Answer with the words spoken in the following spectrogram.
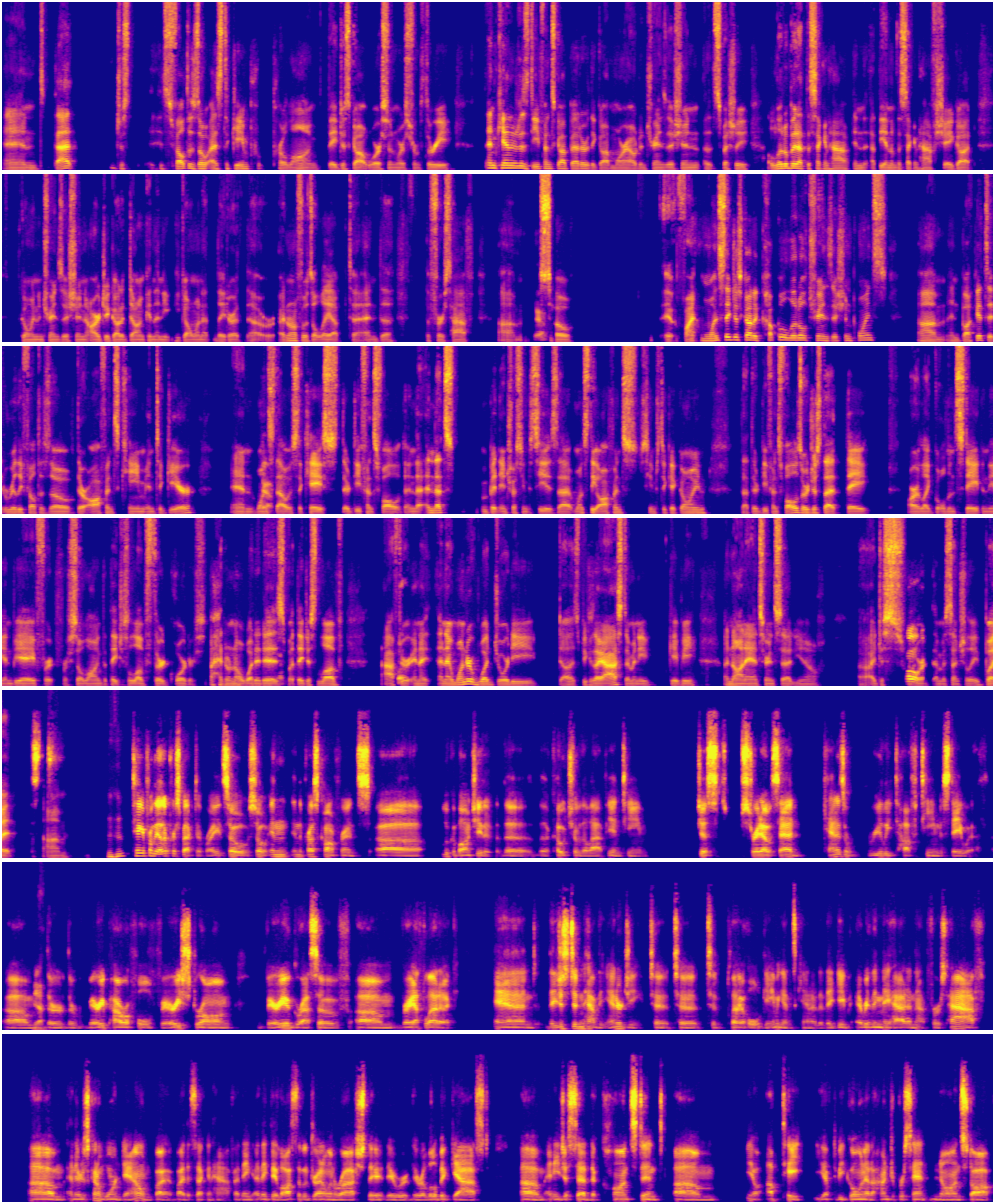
and that just it's felt as though as the game pr- prolonged, they just got worse and worse from three. And Canada's defense got better. They got more out in transition, especially a little bit at the second half. In the, at the end of the second half, Shai got going in transition. RJ got a dunk, and then he, he got one at later at the, or I don't know if it was a layup to end the the first half. Um, yeah. So it, once they just got a couple little transition points, um, and buckets, it really felt as though their offense came into gear. And once yeah. that was the case, their defense followed. And that and that's been interesting to see is that once the offense seems to get going, that their defense follows, or just that they are like Golden State in the NBA for for so long that they just love third quarters. I don't know what it is, yeah. but they just love after. And I and I wonder what Jordi does because I asked him and he gave me a non-answer and said, you know, uh, I just swore at them essentially, but um, mm-hmm. take it from the other perspective, right? So, so in in the press conference, uh, Luca Banchi, the, the the coach of the Latvian team, just straight out said Canada's a really tough team to stay with. Um, yeah. They're they're very powerful, very strong, very aggressive, um, very athletic, and they just didn't have the energy to to to play a whole game against Canada. They gave everything they had in that first half, um, and they're just kind of worn down by by the second half. I think I think they lost that adrenaline rush. They they were they were a little bit gassed, um, and he just said the constant um, you know uptake. You have to be going at hundred percent nonstop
